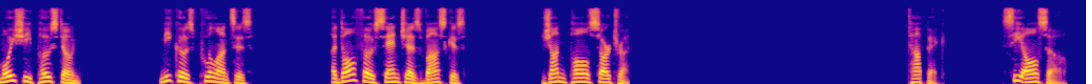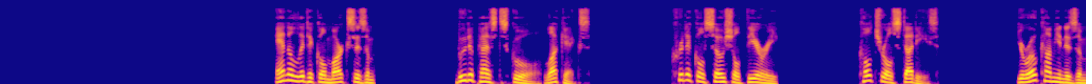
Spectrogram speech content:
Moishe Postone Nikos Poulantzas Adolfo Sanchez Vasquez Jean-Paul Sartre. See also Analytical Marxism Budapest School Lukács. Critical social theory Cultural studies. Eurocommunism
